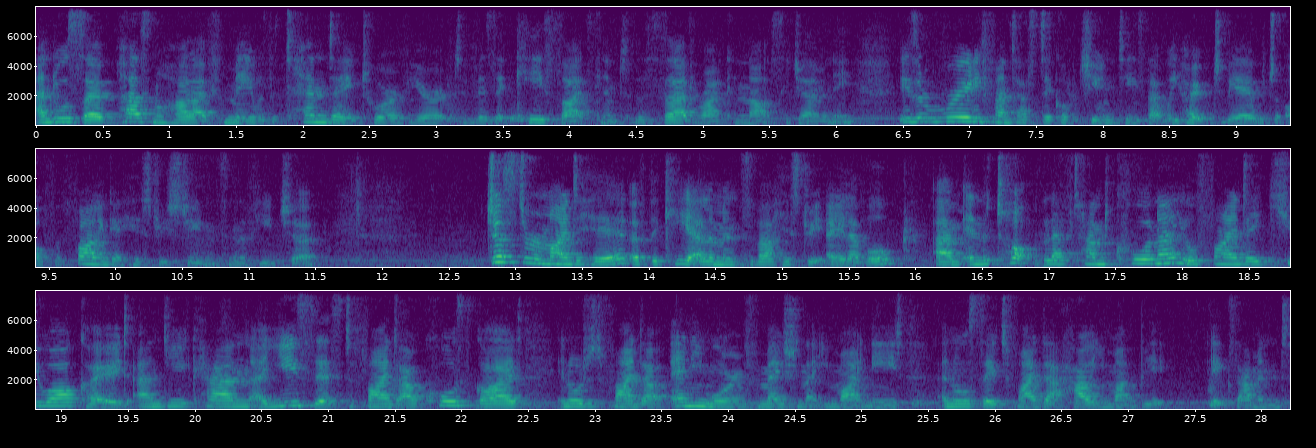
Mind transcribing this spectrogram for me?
and also a personal highlight for me was a 10-day tour of Europe to visit key sites linked to the Third Reich and Nazi Germany. These are really fantastic opportunities that we hope to be able to offer Farlingaye history students in the future. Just a reminder here of the key elements of our History A-level. Um, in the top left-hand corner you'll find a QR code and you can uh, use this to find our course guide in order to find out any more information that you might need and also to find out how you might be examined.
